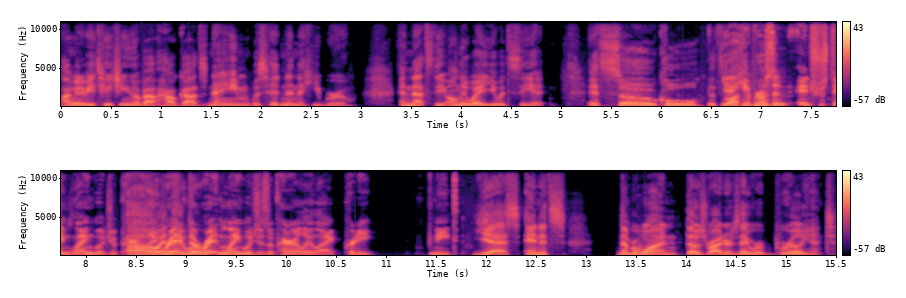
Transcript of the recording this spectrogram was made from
I'm going to be teaching you about how God's name was hidden in the Hebrew, and that's the only way you would see it. It's so cool. It's Yeah, of Hebrew's an interesting language. Apparently, Oh, they the written language is apparently like pretty neat. yes, and it's number one. Those writers they were brilliant.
